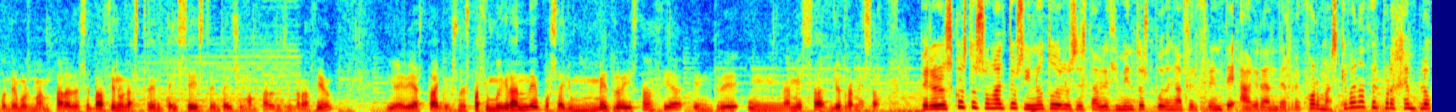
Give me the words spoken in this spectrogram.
pondremos mamparas de separación, unas 36, 38 mamparas de separación y la idea está que es un espacio muy grande, pues hay un metro de distancia entre una mesa y otra mesa. Pero los costos son altos y no todos los establecimientos pueden hacer frente a grandes reformas. ¿Qué van a hacer, por ejemplo,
